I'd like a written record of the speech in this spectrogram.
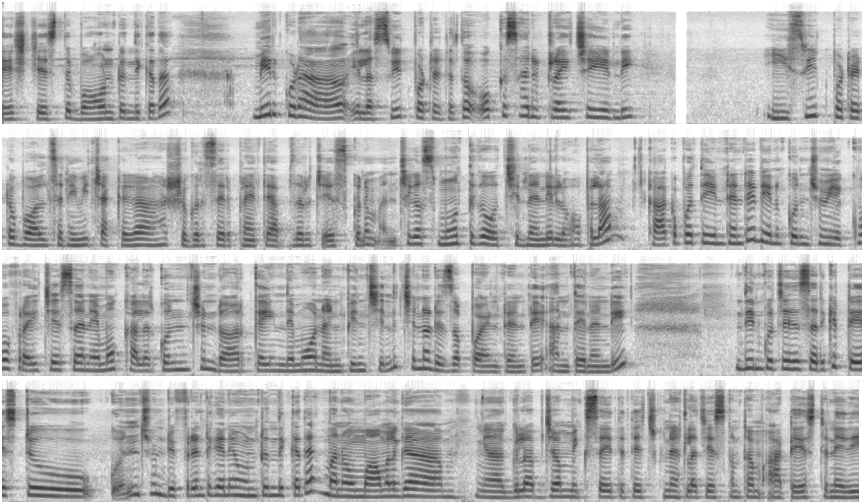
టేస్ట్ చేస్తే బాగుంటుంది కదా. మీరు కూడా ఇలా స్వీట్ పొటాటోతో ఒక్కసారి ట్రై చేయండి. ఈ స్వీట్ పొటాటో బాల్స్ అనేవి చక్కగా షుగర్ సిరప్ని అయితే అబ్జర్వ్ చేసుకుని మంచిగా స్మూత్గా వచ్చిందండి లోపల. కాకపోతే ఏంటంటే నేను కొంచెం ఎక్కువ ఫ్రై చేశానేమో కలర్ కొంచెం డార్క్ అయిందేమో అని అనిపించింది. చిన్న డిసప్పాయింట్ అంటే అంతేనండి. దీనికి వచ్చేసరికి టేస్ట్ కొంచెం డిఫరెంట్గానే ఉంటుంది కదా. మనం మామూలుగా గులాబ్ జామ్ మిక్స్ అయితే తెచ్చుకుని అట్లా చేసుకుంటాం. ఆ టేస్ట్ అనేది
